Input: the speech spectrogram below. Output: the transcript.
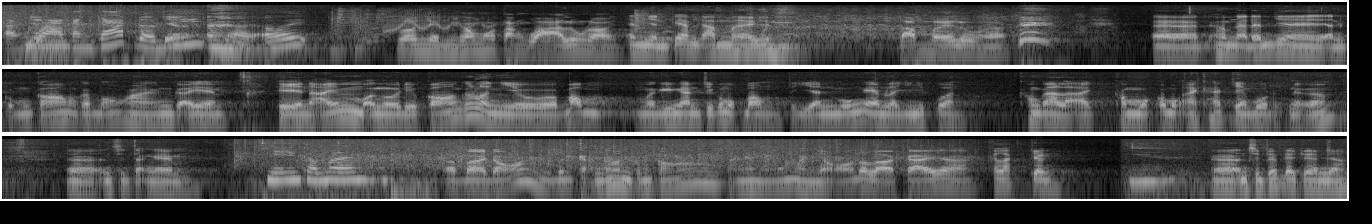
tặng quà tặng cáp rồi đi. Trời ơi lo nhìn không có tặng quà luôn rồi. Em nhìn cái em đam mê luôn. Đam mê luôn hả? Ờ, hôm nay đến với anh cũng có một cái bó hoa anh gửi em. Thì nãy mọi người đều có rất là nhiều bông mà riêng anh chỉ có một bông. Tại vì anh muốn em là duy nhất của anh. Không ai là ai không một có một ai khác chen vô được nữa. Ờ, anh xin tặng em. Dạ em cảm ơn. À, bài đó thì bên cạnh đó anh cũng có tặng em một món quà nhỏ đó là cái à, cái lắc chân. Dạ. À, anh xin phép đeo cho em nha.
